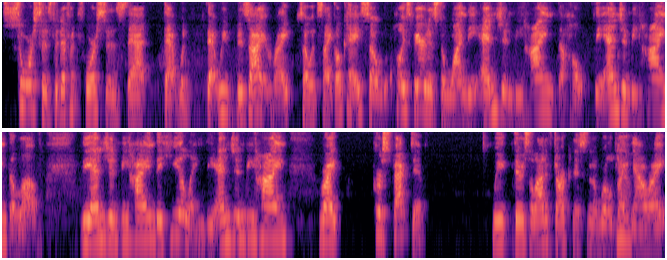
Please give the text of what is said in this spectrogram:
sources the different forces that that would that we desire right? So it's like okay so holy spirit is the one the engine behind the hope the engine behind the love the engine behind the healing the engine behind right perspective. We there's a lot of darkness in the world yeah. right now right?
